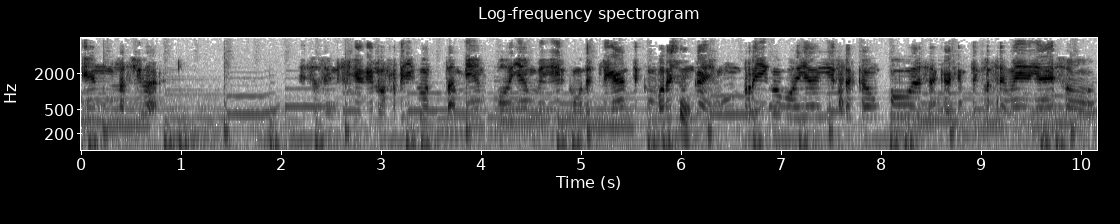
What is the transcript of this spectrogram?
en la ciudad. Eso significa que los ricos también podían vivir, como te explicaba antes, con barrio Sí. Un rico podía vivir cerca de un pobre, cerca de gente de clase media, eso...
